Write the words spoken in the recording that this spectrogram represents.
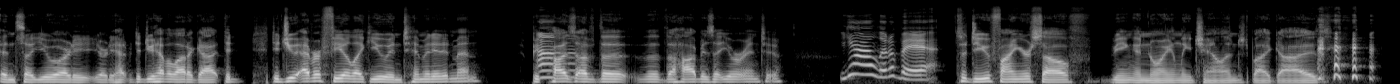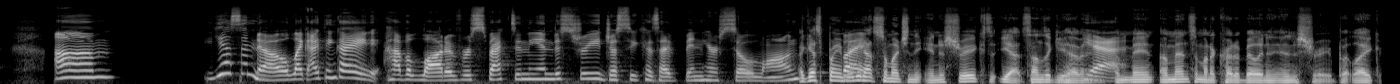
And so you already you already had. Did you have a lot of guy? Did Did you ever feel like you intimidated men because Uh, of the, the the hobbies that you were into? Yeah, a little bit. So do you find yourself being annoyingly challenged by guys? Um yes and no. Like I think I have a lot of respect in the industry just because I've been here so long. I guess Brian, maybe not so much in the industry because yeah, it sounds like you have an Yeah. immen- immense amount of credibility in the industry. But like,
